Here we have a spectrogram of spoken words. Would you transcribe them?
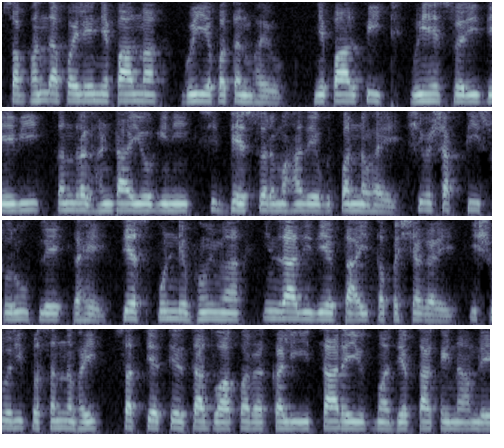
सबभन्दा पहिले नेपालमा गुह्य पतन भयो। नेपाल पीठ गुहेश्वरी देवी चन्द्रघण्टा योगिनी सिद्धेश्वर महादेव उत्पन्न भए शिवशक्ति स्वरूपले रहे। त्यस पुण्य भूमिमा इन्द्रादि देवता आई तपस्या गरे। ईश्वरी प्रसन्न भई सत्य तीर्ता द्वापर र कली चारै युगमा देवताकै नामले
